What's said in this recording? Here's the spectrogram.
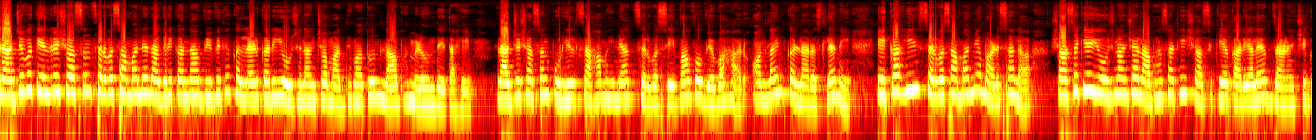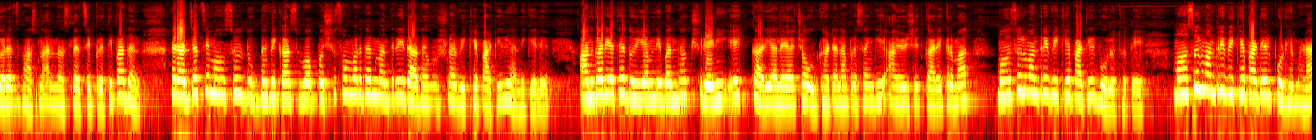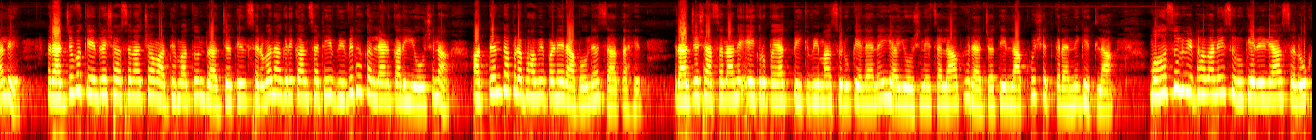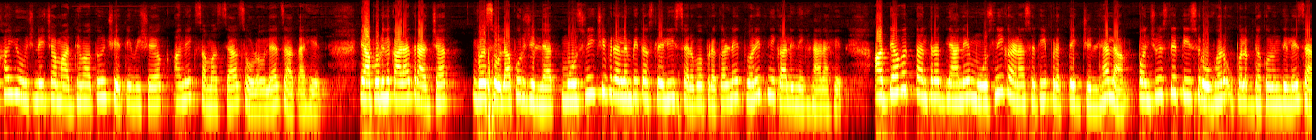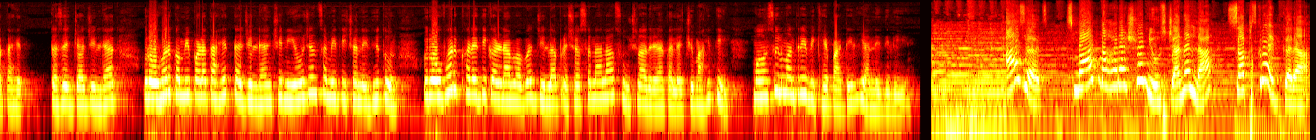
राज्य व केंद्र शासन सर्वसामान्य नागरिकांना विविध कल्याणकारी योजनांच्या माध्यमातून लाभ मिळवून देत आहे. राज्य शासन पुढील सहा महिन्यात सर्व सेवा व व्यवहार ऑनलाईन करणार असल्याने एकाही सर्वसामान्य माणसाला शासकीय योजनांच्या लाभासाठी शासकीय कार्यालयात जाण्याची गरज भासणार नसल्याचे प्रतिपादन राज्याचे महसूल दुग्ध विकास व पशुसंवर्धन मंत्री राधाकृष्ण विखे पाटील यांनी केले. अनगर येथे दुय्यम निबंधक श्रेणी एक कार्यालयाच्या उद्घाटनाप्रसंगी आयोजित कार्यक्रमात महसूल मंत्री विखे पाटील बोलत होते. महसूल मंत्री विखे पाटील पुढे म्हणाले राज्य व केंद्र शासनाच्या माध्यमातून राज्यातील सर्व नागरिकांसाठी विविध कल्याणकारी योजना अत्यंत प्रभावीपणे राबवल्या जात आहेत. राज्य शासनाने एक रुपयात पीक विमा सुरू केल्याने या योजनेचा लाभ राज्यातील लाखो शेतकऱ्यांनी घेतला. महसूल विभागाने सुरू केलेल्या सलोखा योजनेच्या माध्यमातून शेतीविषयक अनेक समस्या सोडवल्या जात आहेत. यापुढील काळात राज्यात व सोलापूर जिल्ह्यात मोजणीची प्रलंबित असलेली सर्व प्रकरणे त्वरित निकाली निघणार आहेत. अद्ययावत तंत्रज्ञाने मोजणी करण्यासाठी प्रत्येक जिल्ह्याला पंचवीस ते तीस रोव्हर उपलब्ध करून दिले जात आहेत. तसेच ज्या जिल्ह्यात रोव्हर कमी पडत आहेत त्या जिल्ह्यांची नियोजन समितीच्या निधीतून रोव्हर खरेदी करण्याबाबत जिल्हा प्रशासनाला सूचना देण्यात आल्याची माहिती महसूल मंत्री विखे पाटील यांनी दिली. आजच स्मार्ट महाराष्ट्र न्यूज चॅनलला सबस्क्राईब करा.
